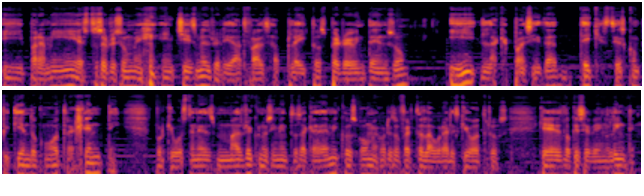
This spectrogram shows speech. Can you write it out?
Y para mí esto se resume en chismes, realidad falsa, pleitos, perreo intenso y la capacidad de que estés compitiendo con otra gente porque vos tenés más reconocimientos académicos o mejores ofertas laborales que otros, que es lo que se ve en LinkedIn.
